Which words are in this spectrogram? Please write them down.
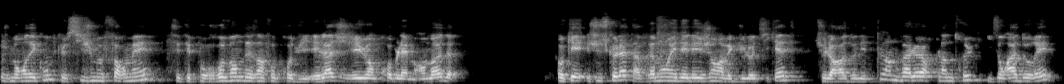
je me rendais compte que si je me formais, c'était pour revendre des infoproduits. Et là, j'ai eu un problème en mode, OK, jusque-là, tu as vraiment aidé les gens avec du low ticket, tu leur as donné plein de valeurs, plein de trucs, ils ont adoré.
